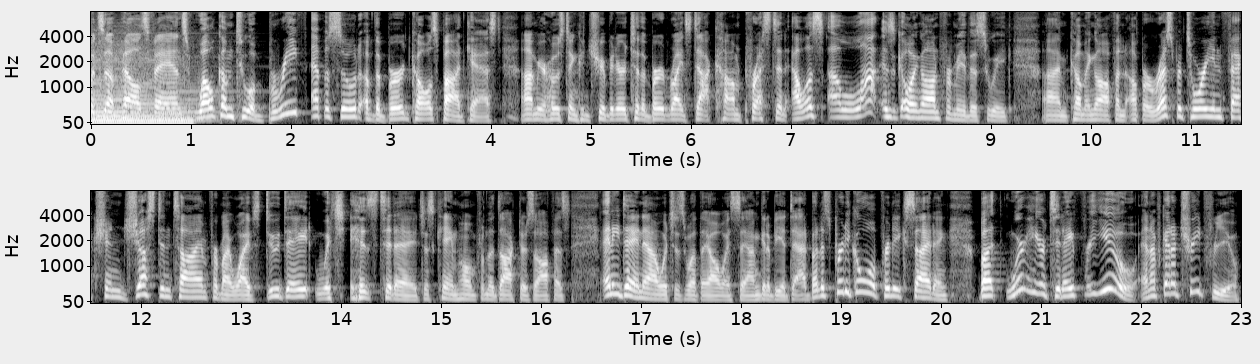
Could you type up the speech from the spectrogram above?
What's up, Pels fans? Welcome to a brief episode of the Bird Calls podcast. I'm your host and contributor to thebirdwrites.com, Preston Ellis. A lot is going on for me this week. I'm coming off an upper respiratory infection just in time for my wife's due date, which is today. Just came home from the doctor's office. Any day now, which is what they always say. I'm going to be a dad, but it's pretty cool, pretty exciting. But we're here today for you, and I've got a treat for you.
